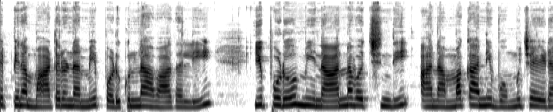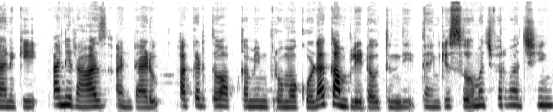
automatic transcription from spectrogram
చెప్పిన మాటలు నమ్మి పడుకున్నావా తల్లి? ఇప్పుడు మీ నాన్న వచ్చింది ఆ నమ్మకాన్ని బొమ్ము చేయడానికి అని రాజ్ అంటాడు. అక్కడితో అప్కమింగ్ ప్రోమో కూడా కంప్లీట్ అవుతుంది. Thank you so much for watching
